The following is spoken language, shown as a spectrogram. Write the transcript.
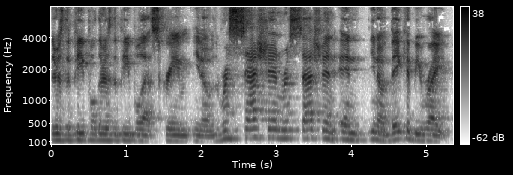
there's the people there's the people that scream, you know, recession, recession, and you know they could be right,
